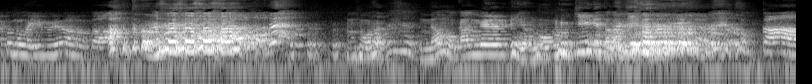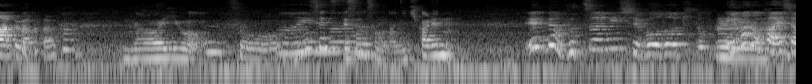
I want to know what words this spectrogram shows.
くのが夢なのか。と思ってもう何も考えられてへんよ。もう受け入れただけそっかーってなった。ないわ。そう。面接ってそもそも何聞かれんの？えでも普通に志望動機とか、うん。今の会社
